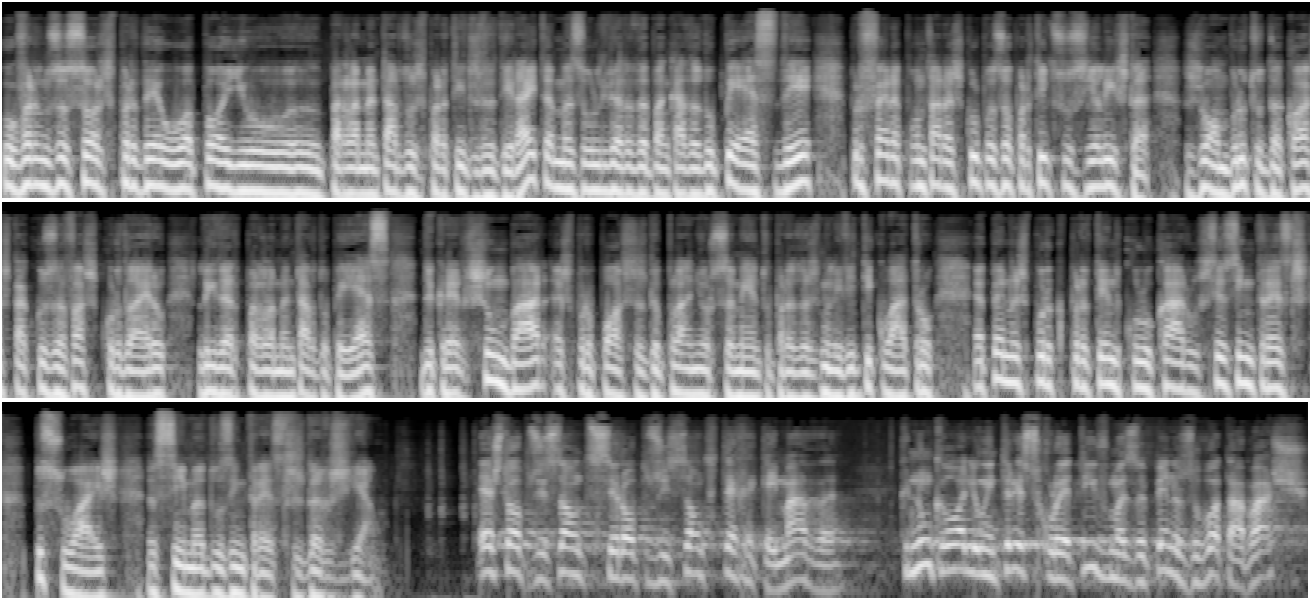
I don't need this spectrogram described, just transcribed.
O Governo dos Açores perdeu o apoio eh, parlamentar dos partidos de direita, mas o líder da bancada do PSD prefere apontar as culpas ao Partido Socialista. João Bruto da Costa acusa Vasco Cordeiro, líder parlamentar do PS, de querer chumbar as propostas de plano e orçamento para 2024 apenas porque pretende colocar os seus interesses pessoais acima dos interesses da região. Esta oposição de ser oposição de terra queimada, que nunca olha o interesse coletivo, mas apenas o bota abaixo,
